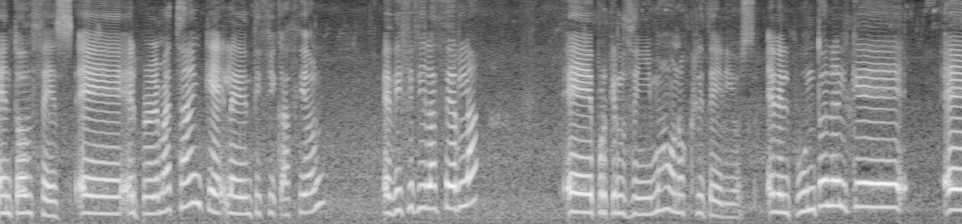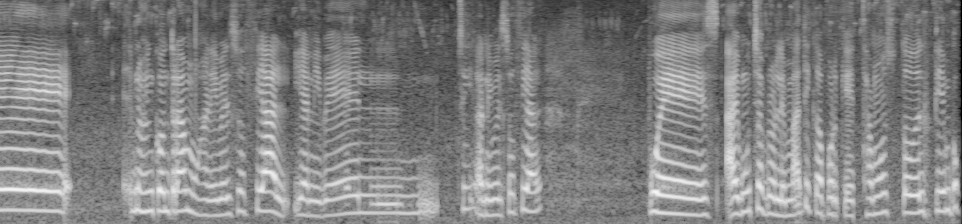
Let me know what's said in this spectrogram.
Entonces, eh, el problema está en que la identificación es difícil hacerla eh, porque nos ceñimos a unos criterios. En el punto en el que nos encontramos a nivel social y a nivel, sí, a nivel social, pues hay mucha problemática porque estamos todo el tiempo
